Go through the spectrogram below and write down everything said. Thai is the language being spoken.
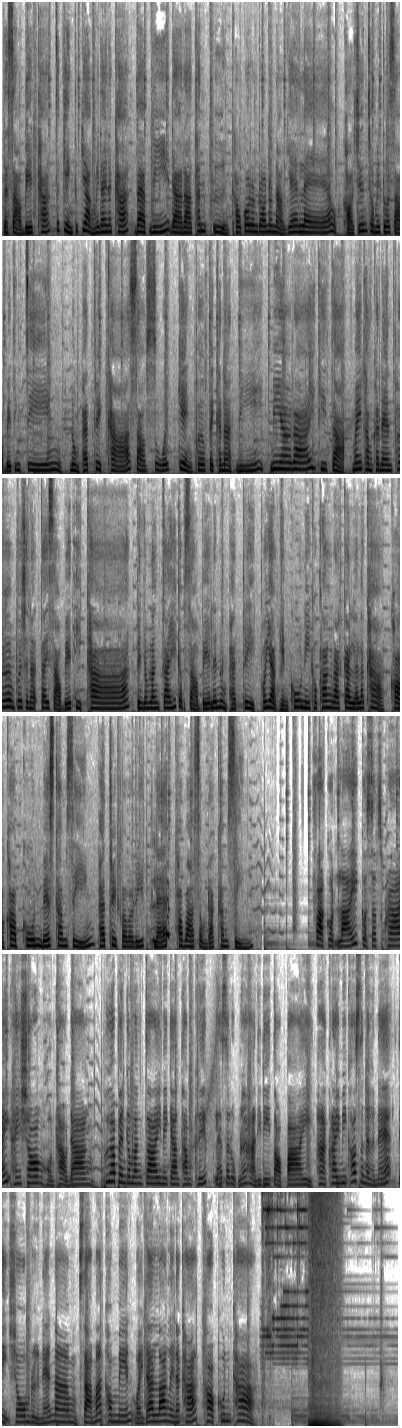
แต่สาวเบสคะจะเก่งทุกอย่างไม่ได้นะคะ แบบนี้ดาราท่านอื่นเขาก็ร้อนๆหนาวๆแย่แล้ว ขอชื่นชมในตัวสาวเบสจริง ๆ หนุ่มแพทริกขาสาวสวยเก่งเพอร์เฟกขนาดนี้ มีอะไรที่จะไม่ทำคะแนนเพิ่มเพื่อชนะใจสาวเบสอีกคะเป็นกำลังใจให้กับสาวเบสและหนุ่มแพทริกเพราะอยากเห็นคู่นี้เขาคลั่งรักกันแล้วล่ะค่ะ ขอขอบคุณเบสคำสิงแพทริกปวริศและพระบาทสมรักคำสิงฝากกดไลค์ กด subscribe ให้ช่องโหนข่าวดัง เพื่อเป็นกำลังใจในการทำคลิปและสรุปเนื้อหาดีๆ ต่อไป หากใครมีข้อเสนอแนะ ติชมหรือแนะนำสามารถคอมเมนต์ไว้ด้านล่างเลยนะคะ ขอบคุณค่ะ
